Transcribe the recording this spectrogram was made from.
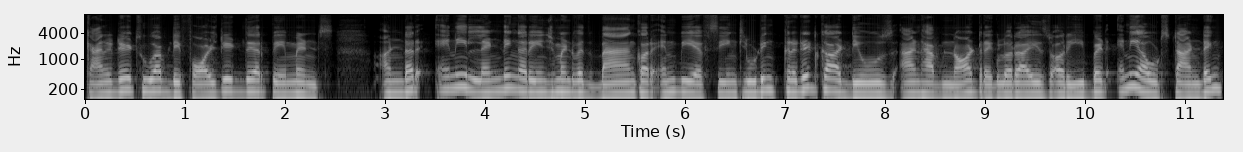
Candidates who have defaulted their payments under any lending arrangement with bank or NBFC, including credit card dues and have not regularized or repaid any outstanding,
